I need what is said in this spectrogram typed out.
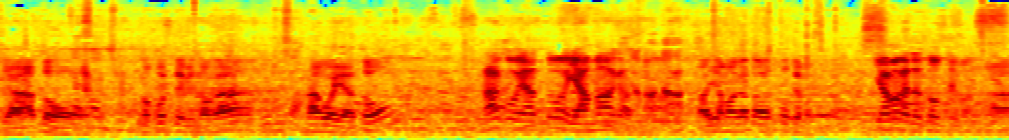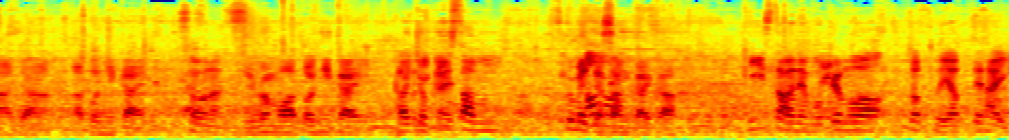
じゃああと残ってるのが名古屋と名古屋と山形。あ山形は取ってますか？山形取ってます。あじゃああと2回。そうなんです。自分もあと2回。まあ一応 P さん含めて3回か。ピースターはね僕もちょっとやってない。うん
